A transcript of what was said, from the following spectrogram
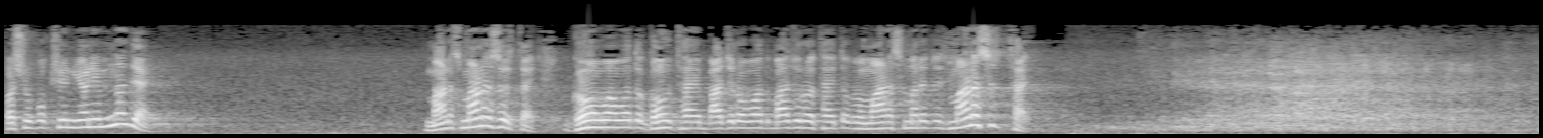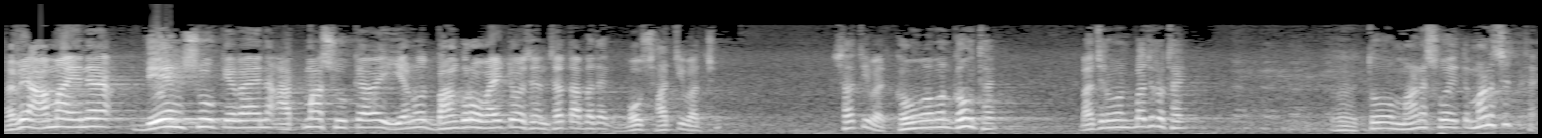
પશુ પક્ષીની યોનિમ ન જાય. માણસ માણસ જ થાય. ઘઉં વાવો તો ઘઉં થાય, બાજરો વાવો તો બાજરો થાય, તો માણસ મરે તો માણસ જ થાય. હવે આમાં એને દેહ શું કહેવાય એને આત્મા શું કહેવાય, એનો જ ભાંગરો વાટ્યો છે છતાં બધા બહુ સાચી વાત છે. સાચી વાત. ઘઉં વાવવાનું ઘઉં થાય, બાજરો વાવવાનું બાજરો થાય. તો માણસ હોય તો માણસ જ થાય.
